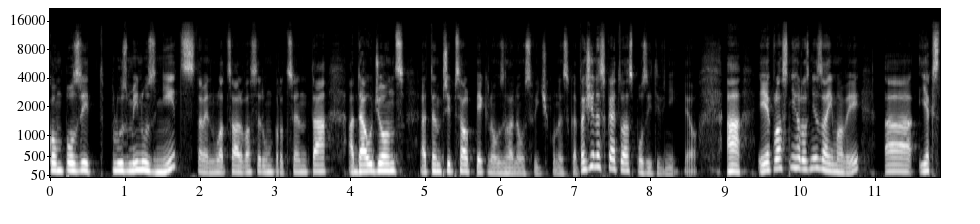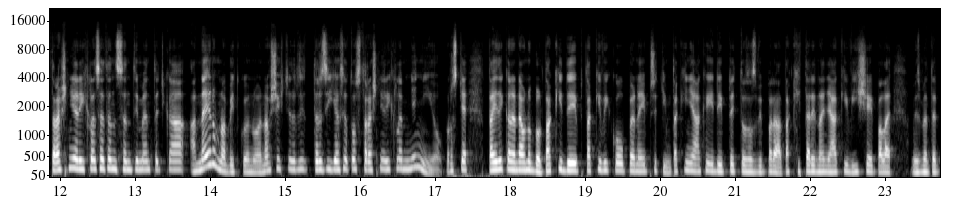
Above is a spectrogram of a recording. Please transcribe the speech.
Composite plus minus nic, tam je 0,27% a Dow Jones eh, ten připsal pěknou zelenou svíčku dneska. Takže dneska je to zase pozitivní. Jo. A je vlastně hrozně zajímavý, a jak strašně rychle se ten sentiment teďka, a nejenom na Bitcoinu, ale na všech těch trzích, jak se to strašně rychle mění. Jo. Prostě tady teďka nedávno byl taky dip, taky vykoupený, předtím taky nějaký dip, teď to zase vypadá taky tady na nějaký výšejp, ale my jsme teď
